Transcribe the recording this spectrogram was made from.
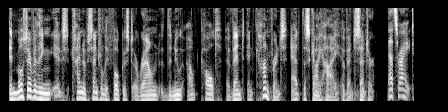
And most everything is kind of centrally focused around the new Outcult event and conference at the Sky High Event Center. That's right.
